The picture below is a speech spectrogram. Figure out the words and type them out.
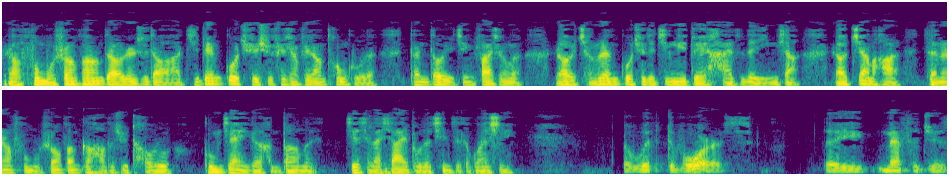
然后父母双方都要认识到啊，即便过去是非常非常痛苦的，但都已经发生了，然后承认过去的经历对孩子的影响，然后这样的话才能让父母双方更好的去投入，共建一个很棒的接下来下一步的亲子的关系。With divorce, the messages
